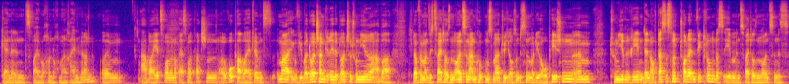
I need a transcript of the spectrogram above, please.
gerne in zwei Wochen nochmal reinhören. Ähm, aber jetzt wollen wir noch erstmal quatschen europaweit. Wir haben jetzt immer irgendwie über Deutschland geredet, deutsche Turniere, aber ich glaube, wenn man sich 2019 anguckt, muss man natürlich auch so ein bisschen über die europäischen ähm, Turniere reden, denn auch das ist eine tolle Entwicklung, dass eben in 2019 es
